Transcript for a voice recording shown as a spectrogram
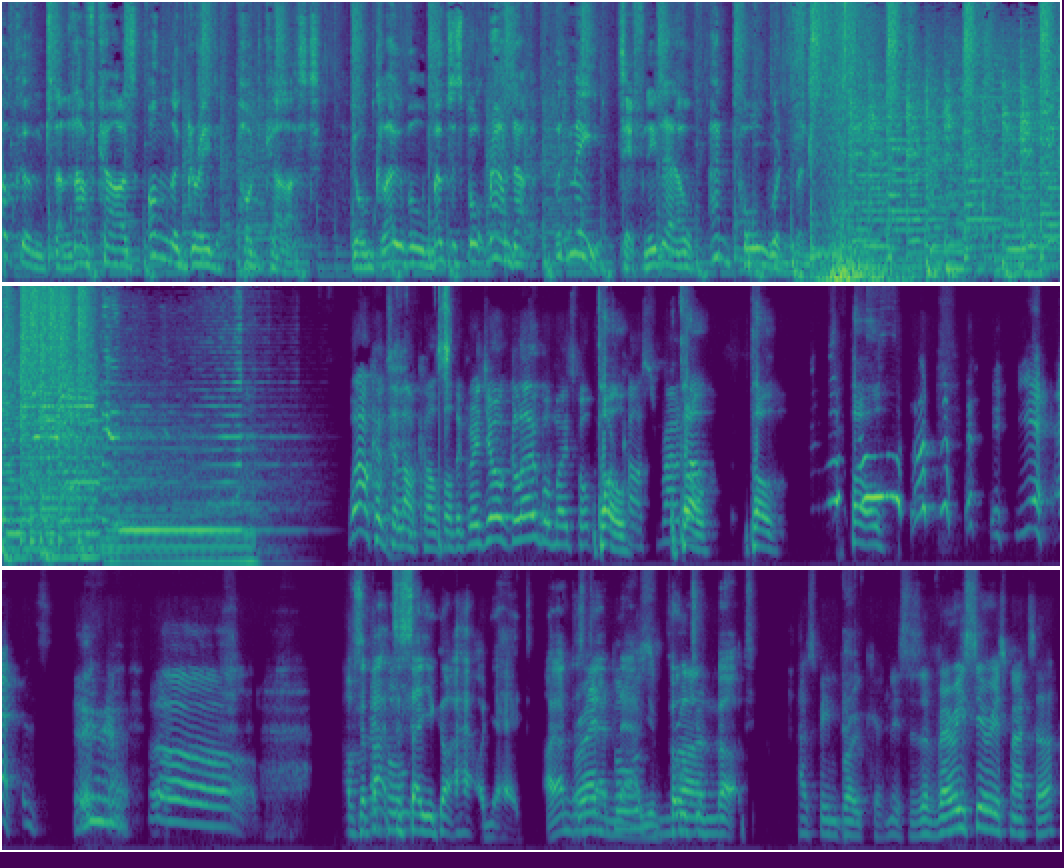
Welcome to the Love Cars on the Grid podcast, your global motorsport roundup with me, Tiff Needell, and Paul Woodman. Welcome to Love Cars on the Grid, your global motorsport Paul, podcast roundup. Paul, Paul, Paul. yes. Oh, I was about Red to Bull- say you got a hat on your head. I understand now. You've pulled your run. butt. Has been broken. This is a very serious matter.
